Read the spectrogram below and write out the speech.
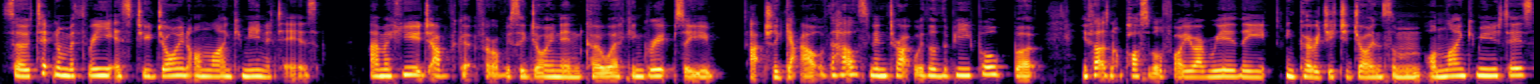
So, tip number three is to join online communities. I'm a huge advocate for obviously joining co working groups so you actually get out of the house and interact with other people. But if that's not possible for you, I really encourage you to join some online communities.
